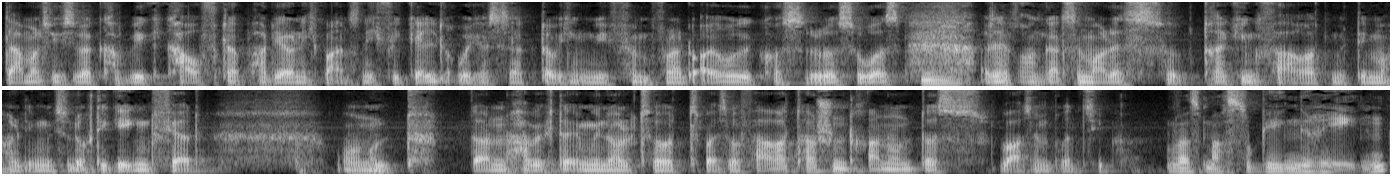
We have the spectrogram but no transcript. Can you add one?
damals, wie ich es gekauft habe, hatte ja auch nicht wahnsinnig viel Geld, aber ich habe glaube ich, irgendwie 500 Euro gekostet oder sowas. Mhm. Also einfach ein ganz normales Trekkingfahrrad, mit dem man halt irgendwie so durch die Gegend fährt. Und dann habe ich da irgendwie noch so zwei so Fahrradtaschen dran und das war's im Prinzip. Was machst du gegen Regen?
